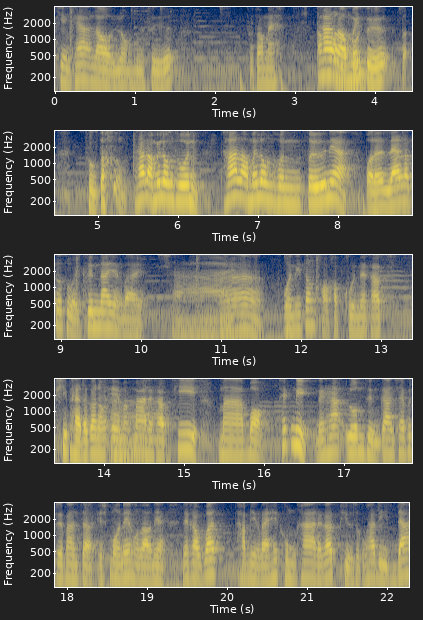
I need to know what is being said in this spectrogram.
เพียงแค่เราลงมือซื้อ ถูกต้องไหมต้อง ถ้าเราลงทุนไม่ซื้อถูกต้องถ้าเราไม่ลงทุน ถ้าเราไม่ลงทุนซื้อเนี่ยบอกเลยแล้วเราจะสวยขึ้นได้อย่างไรๆใช่อ่าวันนี้ต้องขอขอบคุณนะครับ พี่แพทย์แล้วก็น้องเอครับมากๆนะครับที่มาบอกเทคนิคนะฮะรวมถึงการใช้ผลิตภัณฑ์จาก H m o n e ของเราเนี่ยนะครับว่าทำอย่างไรให้คุ้มค่าแล้วก็ผิวสุขภาพดีได้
